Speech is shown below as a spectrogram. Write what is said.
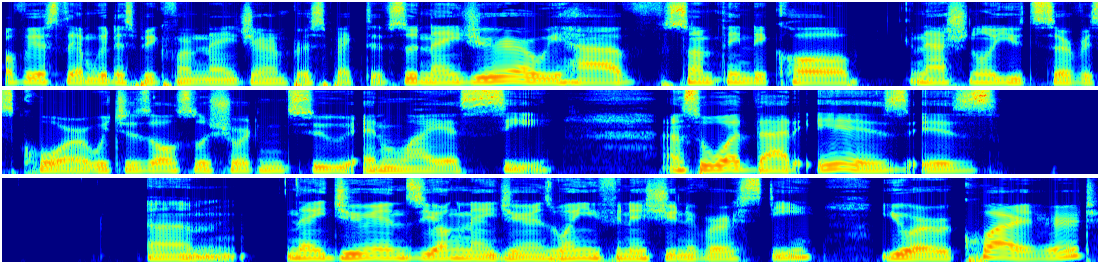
obviously, I'm going to speak from Nigerian perspective. So Nigeria, we have something they call National Youth Service Corps, which is also shortened to NYSC. And so what that is is um, Nigerians, young Nigerians, when you finish university, you are required,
